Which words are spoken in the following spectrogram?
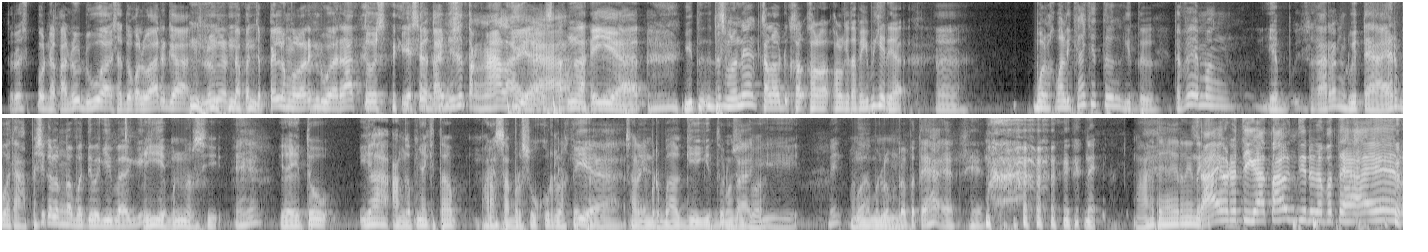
terus ponakan lu dua, satu keluarga, lu dapat cepet lu ngeluarin 200, ya seenggaknya setengah lah ya. Iya, setengah iya. Gitu. Itu sebenarnya kalau kalau kalau kita pikir-pikir ya, Nah, bolak-balik aja tuh gitu. tapi emang ya sekarang duit THR buat apa sih kalau nggak buat dibagi-bagi? Iya bener sih. Ya kan? Ya itu ya anggapnya kita merasa bersyukur lah kita Iya. saling berbagi gitu maksud gua. Nih, gua belum dapat THR. nek, mana THR nih, Nek? saya udah tiga tahun tidak dapat THR.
